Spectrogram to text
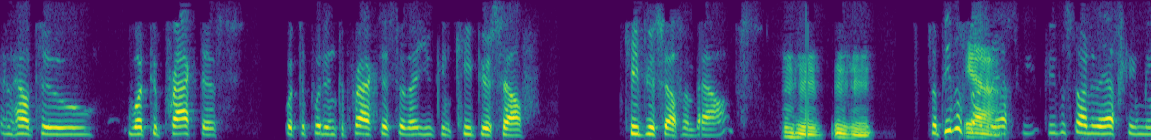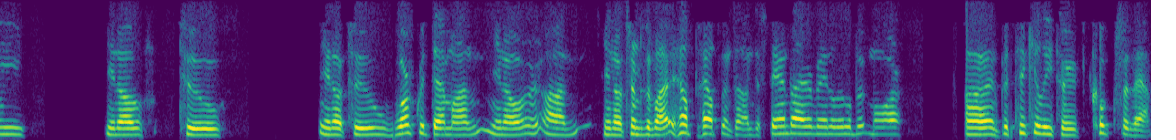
and how to what to practice what to put into practice so that you can keep yourself keep yourself in balance. Mm-hmm, mm-hmm. So people started yeah. asking people started asking me, you know, to you know to work with them on you know on you know in terms of uh, help help them to understand Ayurveda a little bit more, uh, and particularly to cook for them.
